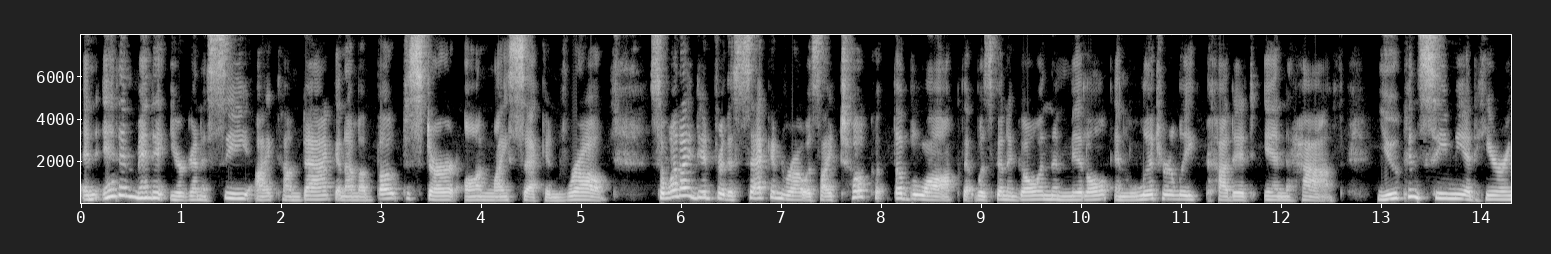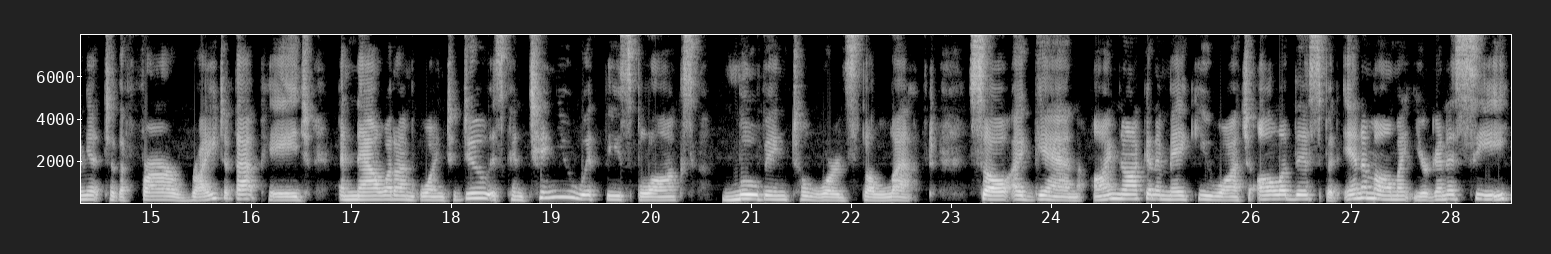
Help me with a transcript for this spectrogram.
And in a minute, you're going to see I come back and I'm about to start on my second row. So what I did for the second row is I took the block that was going to go in the middle and literally cut it in half. You can see me adhering it to the far right of that page. And now what I'm going to do is continue with these blocks moving towards the left. So again, I'm not going to make you watch all of this, but in a moment, you're going to see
